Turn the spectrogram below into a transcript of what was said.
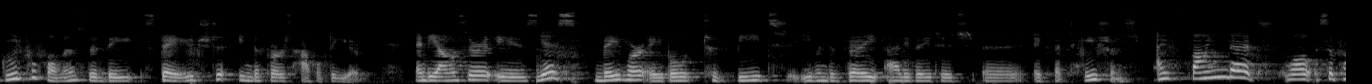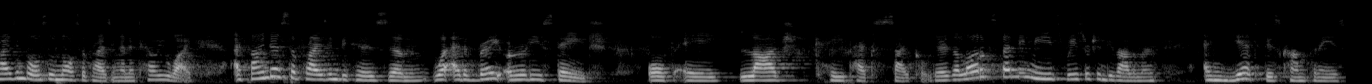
good performance that they staged in the first half of the year. And the answer is yes, they were able to beat even the very elevated uh, expectations. I find that, well, surprising, but also not surprising, and I tell you why. I find that surprising because um, we're at a very early stage of a large capex cycle. There's a lot of spending needs, research and development, and yet these companies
